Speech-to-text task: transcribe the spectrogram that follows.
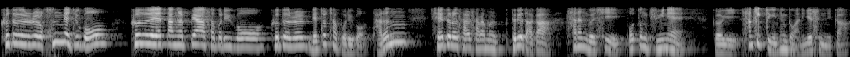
그들을 혼내주고 그들의 땅을 빼앗아 버리고 그들을 내쫓아 버리고 다른 새들어 살 사람을 들여다가 사는 것이 보통 주인의 거의 상식적인 행동 아니겠습니까?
